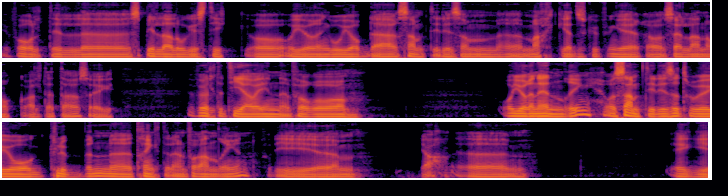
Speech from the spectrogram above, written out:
i forhold til uh, spillerlogistikk og, og, gjøre en god jobb der, samtidig som uh, markedet skulle fungere og selge nok og alt dette. Så jeg, jeg følte tida var inne for å, å, gjøre en endring. Og samtidig så tror jeg òg klubben uh, trengte den forandringen. Fordi ja jeg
